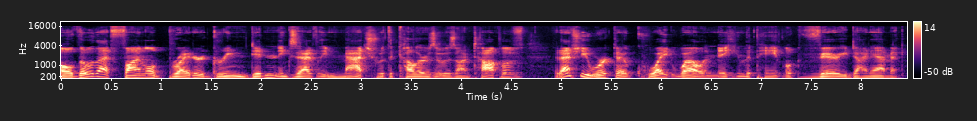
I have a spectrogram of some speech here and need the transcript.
Although that final brighter green didn't exactly match with the colors it was on top of, it actually worked out quite well in making the paint look very dynamic.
